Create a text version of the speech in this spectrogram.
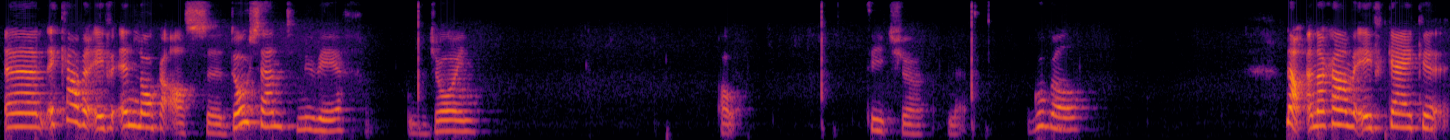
En ik ga weer even inloggen als uh, docent nu weer. Join. Oh. Teacher met Google. Nou, en dan gaan we even kijken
